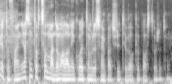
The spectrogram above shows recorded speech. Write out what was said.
je to fajn. Ja som to chcel mať doma, hlavne kvôli tomu, že sa mi páčili tie veľké plastové žetóny.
